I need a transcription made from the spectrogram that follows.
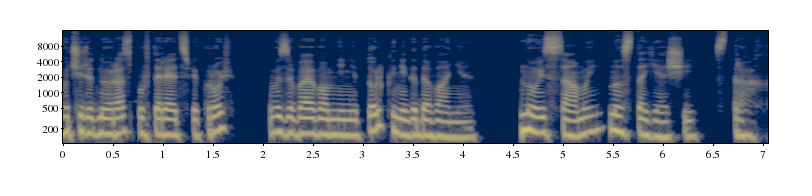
в очередной раз повторяет свекровь, вызывая во мне не только негодование, но и самый настоящий страх.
